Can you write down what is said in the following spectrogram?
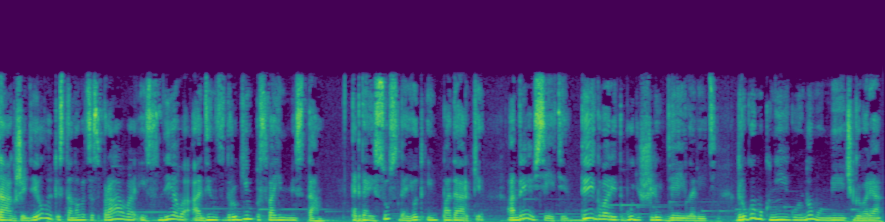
также делают и становятся справа и слева один с другим по своим местам. Тогда Иисус дает им подарки – Андрею сети. Ты, говорит, будешь людей ловить. Другому книгу, иному меч, говоря,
